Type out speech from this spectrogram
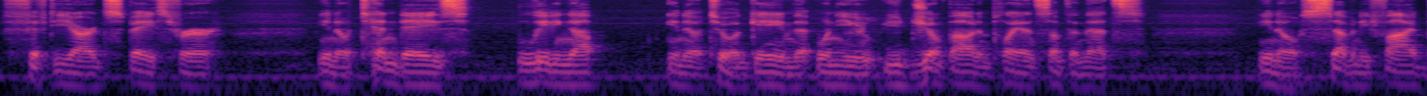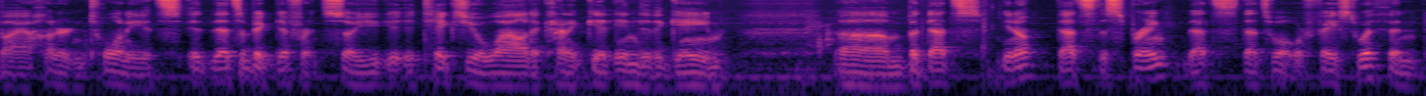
50 yard space for, you know, 10 days leading up, you know, to a game that when you you jump out and play on something that's you know 75 by 120 it's it, that's a big difference so you, it takes you a while to kind of get into the game um, but that's you know that's the spring. That's that's what we're faced with, and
